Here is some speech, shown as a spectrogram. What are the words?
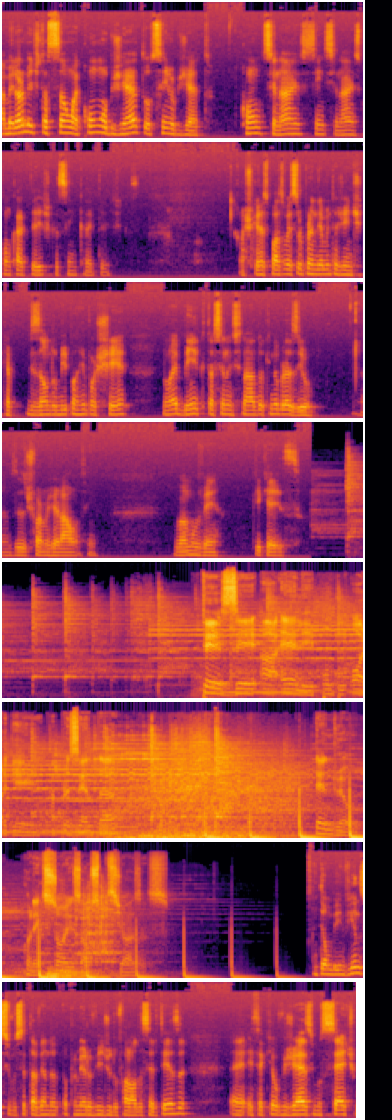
A melhor meditação é com objeto ou sem objeto? Com sinais, sem sinais, com características, sem características? Acho que a resposta vai surpreender muita gente, que a visão do Mipan Rinpoche não é bem o que está sendo ensinado aqui no Brasil, às vezes de forma geral. Assim. Vamos ver o que, que é isso. tzal.org apresenta Tendril Conexões Auspiciosas. Então, bem-vindo se você está vendo o primeiro vídeo do Farol da Certeza. É, esse aqui é o 27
